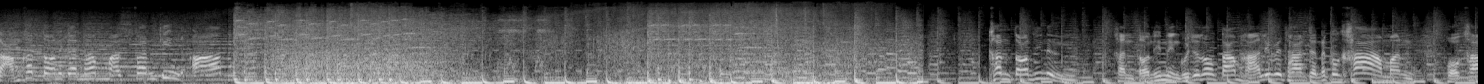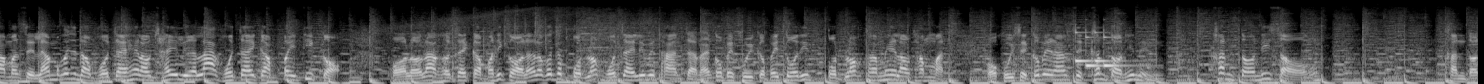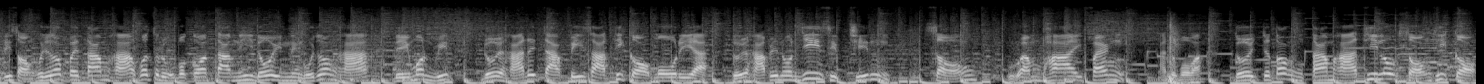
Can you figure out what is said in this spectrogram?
3 ขั้นตอนในการทำหมัดสตันกิ้งอาร์ตขั้นตอนที่ 1 ขั้นตอนที่ 1 คุณจะต้องตามหาลิเวทานจากนั้นก็ฆ่ามัน พอฆ่ามันเสร็จแล้วมันก็จะดรอปหัวใจให้เราใช้เรือลากหัวใจกลับไปที่เกาะ พอเราลากหัวใจกลับมาที่เกาะแล้วเราก็จะปลดล็อกหัวใจลิเวทานจากนั้นก็ไปคุยกับไอตัวที่ปลดล็อกทำให้เราทำหมัด พอคุยเสร็จก็เป็นอันเสร็จขั้นตอนที่ 1 ขั้นตอนที่ 2 ขั้นตอนที่ 2 คุณจะต้องไปตามหาวัสดุอุปกรณ์ตามนี้โดย 1 คุณจะต้องหาเดมอนวิทโดยหาได้จากปีศาจที่เกาะโมเรีย โดยหาไปจำนวน 20 ชิ้น 2. แวมพายแฟงอ่านถูกปะวะ โดยจะต้องตามหาที่โลก 2 ที่เกาะ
